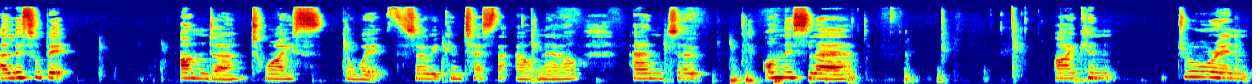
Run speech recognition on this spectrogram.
a little bit under twice the width so we can test that out now and so on this layer I can draw in,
